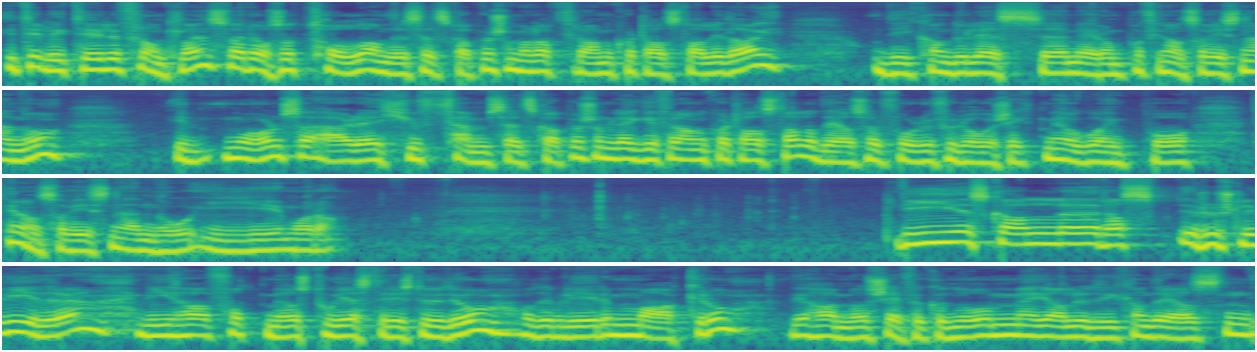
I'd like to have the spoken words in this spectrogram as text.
I tillegg til Frontline så er det også tolv andre selskaper som har lagt fram kvartalstall i dag. og De kan du lese mer om på finansavisen.no. I morgen så er det 25 selskaper som legger fram kvartalstall, og det får du full oversikt med å gå inn på finansavisen.no i morgen. Vi skal raskt rusle videre. Vi har fått med oss to gjester i studio, og det blir makro. Vi har med oss sjeføkonom Jan Ludvig Andreassen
